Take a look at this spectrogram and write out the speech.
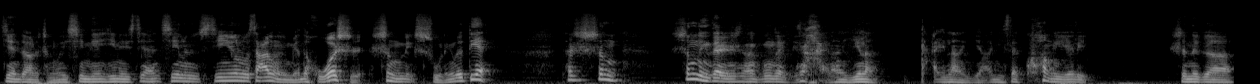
建造了成为新天新地、新新新耶路撒冷里面的活石，圣灵属灵的殿。它是圣圣灵在人身上的工作，也像海浪一浪、大一浪一样。你在旷野里是那个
